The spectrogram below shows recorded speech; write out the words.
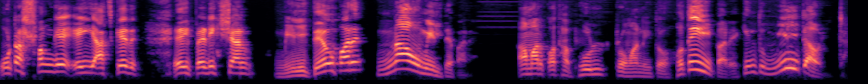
ওটার সঙ্গে এই আজকের এই প্রেডিকশন মিলতেও পারে, নাও মিলতে পারে। আমার কথা ভুল, প্রমাণিত হতেই পারে, কিন্তু মিলটাও ওইটা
